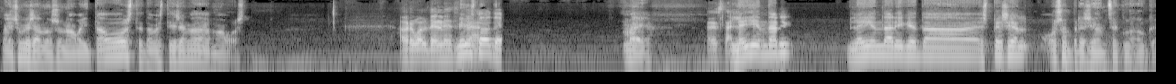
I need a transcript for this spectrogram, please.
Bai, zuk esan duzuna, hogeita bost, eta besti izango da amagoz. a ber, igual Nik DLC, uste dut, bai, ez da. legendarik, legendarik eta special oso presio antzeko dauke.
